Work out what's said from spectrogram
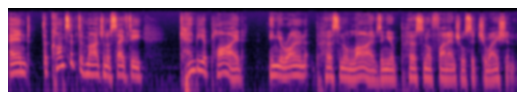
And the concept of margin of safety can be applied in your own personal lives, in your personal financial situation,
